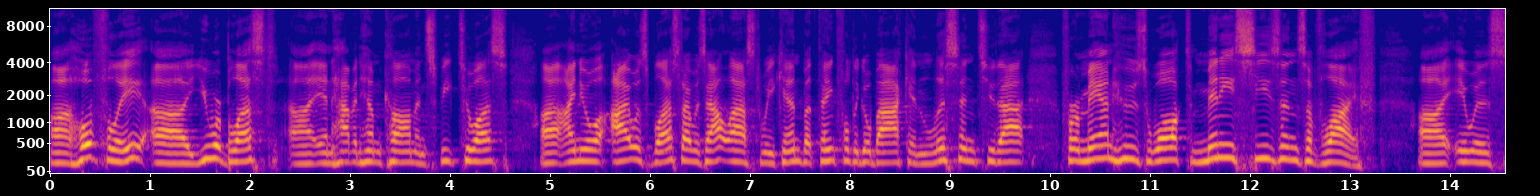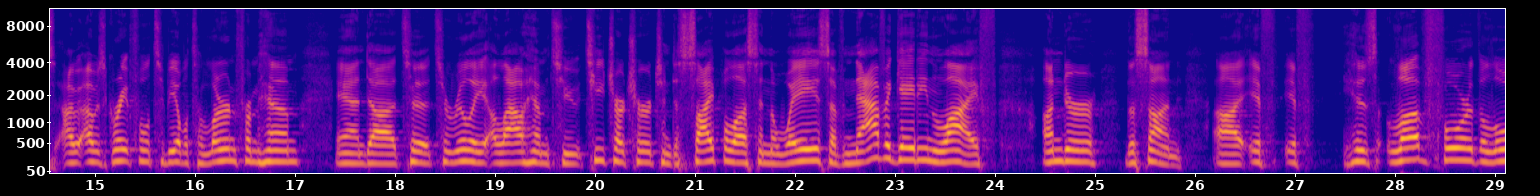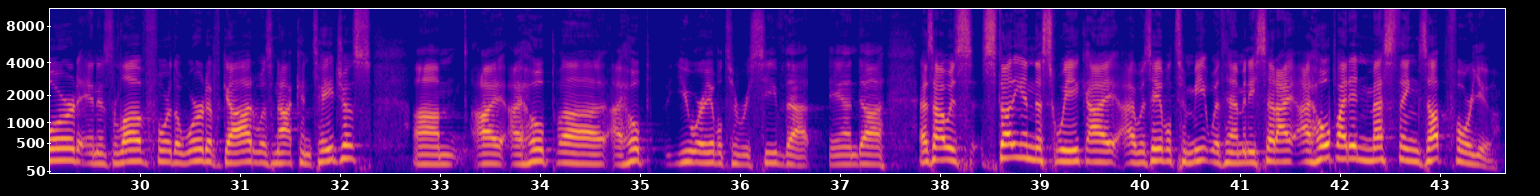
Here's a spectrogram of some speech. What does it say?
Uh, hopefully, uh, you were blessed uh, in having him come and speak to us. Uh, I knew I was blessed. I was out last weekend, but thankful to go back and listen to that. For a man who's walked many seasons of life, uh, it was, I, I was grateful to be able to learn from him and uh, to, to really allow him to teach our church and disciple us in the ways of navigating life under the sun. Uh, if, if his love for the Lord and his love for the Word of God was not contagious, um, I, I, hope, uh, I hope you were able to receive that. And uh, as I was studying this week, I, I was able to meet with him, and he said, I, I hope I didn't mess things up for you.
